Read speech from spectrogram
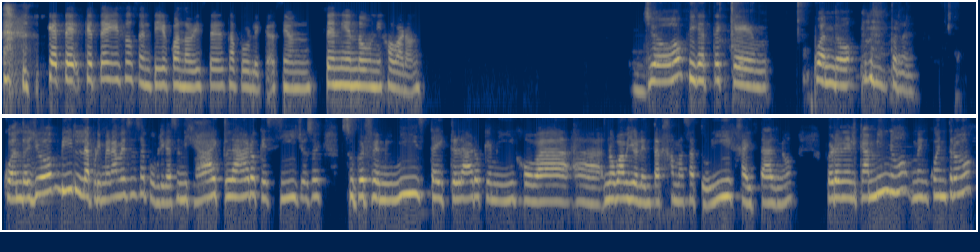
¿Qué te, ¿Qué te hizo sentir cuando viste esa publicación teniendo un hijo varón? Yo, fíjate que cuando, perdón, cuando yo vi la primera vez esa publicación, dije, ay, claro que sí, yo soy súper feminista y claro que mi hijo va no va a violentar jamás a tu hija y tal, ¿no? pero en el camino me encuentro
